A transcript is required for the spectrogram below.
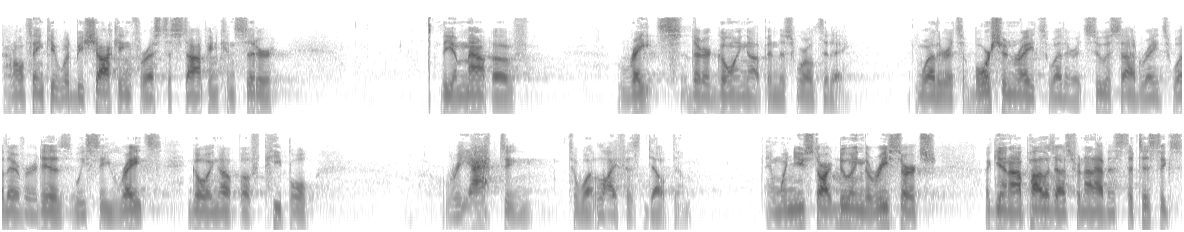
I don't think it would be shocking for us to stop and consider the amount of rates that are going up in this world today. Whether it's abortion rates, whether it's suicide rates, whatever it is, we see rates going up of people reacting to what life has dealt them. And when you start doing the research, again, I apologize for not having statistics,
